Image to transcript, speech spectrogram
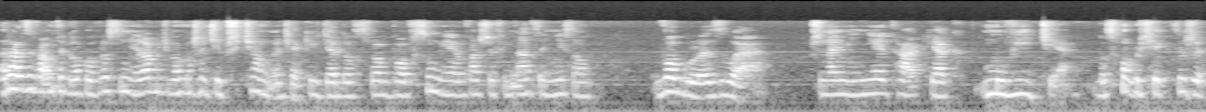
radzę Wam tego po prostu nie robić, bo możecie przyciągnąć jakieś dziadostwo, bo w sumie Wasze finanse nie są w ogóle złe. Przynajmniej nie tak, jak mówicie, bo są ludzie, którzy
